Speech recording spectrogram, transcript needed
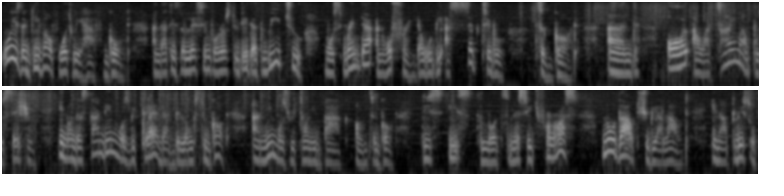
Who is the giver of what we have? God. And that is the lesson for us today that we too must render an offering that will be acceptable to God. And all our time and possession in understanding must be clear that belongs to God and we must return it back unto God. This is the Lord's message for us. No doubt should be allowed in our place of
